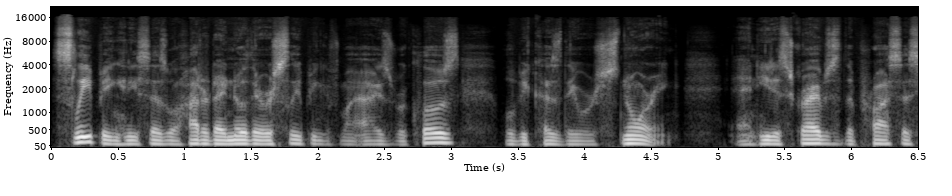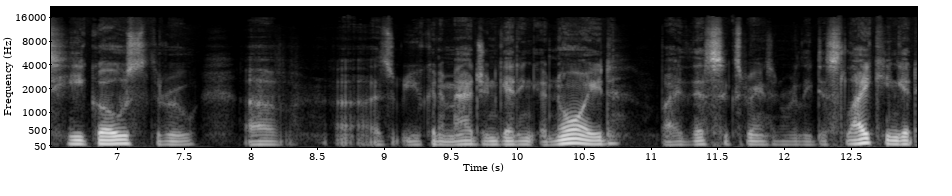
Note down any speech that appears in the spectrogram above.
sleeping. And he says, Well, how did I know they were sleeping if my eyes were closed? Well, because they were snoring. And he describes the process he goes through of, uh, as you can imagine, getting annoyed by this experience and really disliking it,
